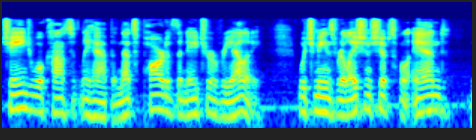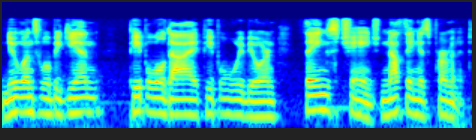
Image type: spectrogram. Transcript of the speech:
Change will constantly happen. That's part of the nature of reality which means relationships will end, new ones will begin, people will die, people will be born. Things change. Nothing is permanent.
